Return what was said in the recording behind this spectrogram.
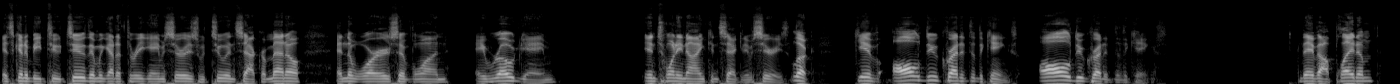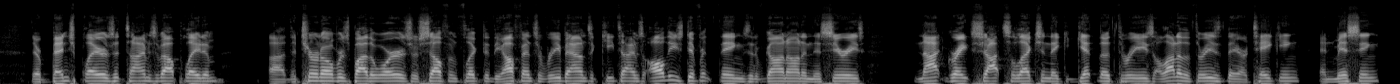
It's going to be 2 2. Then we got a three game series with two in Sacramento, and the Warriors have won a road game in 29 consecutive series. Look, give all due credit to the Kings. All due credit to the Kings. They've outplayed them. Their bench players at times have outplayed them. Uh, the turnovers by the Warriors are self inflicted. The offensive rebounds at key times, all these different things that have gone on in this series. Not great shot selection. They could get the threes. A lot of the threes that they are taking and missing,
